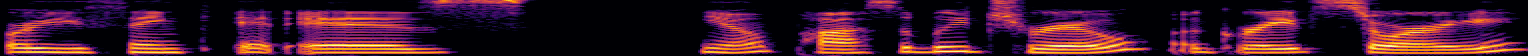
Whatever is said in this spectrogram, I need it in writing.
or you think it is, you know, possibly true, a great story,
